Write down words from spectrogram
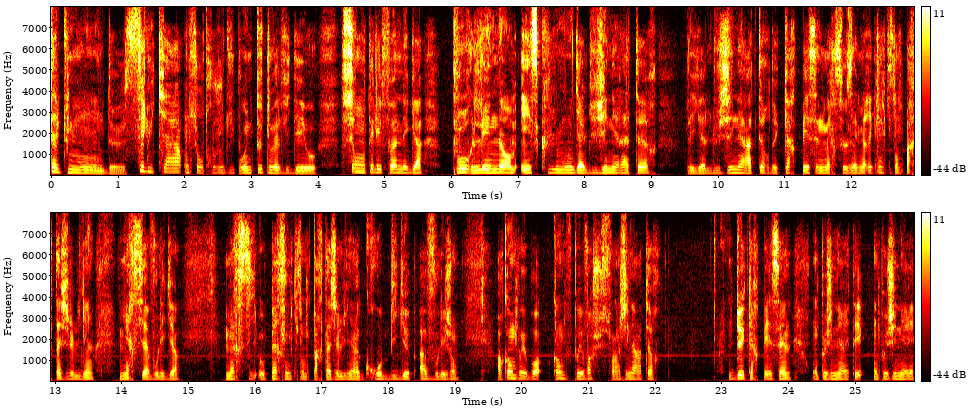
Salut tout le monde, c'est Lucas, on se retrouve aujourd'hui pour une toute nouvelle vidéo sur mon téléphone les gars. Pour l'énorme exclu mondial du générateur les gars, le générateur de cartes PSN, merci aux américains qui ont partagé le lien, merci à vous les gars. Merci aux personnes qui ont partagé le lien, gros big up à vous les gens. Alors comme vous pouvez voir, comme vous pouvez voir je suis sur un générateur de cartes PSN. On peut générer, on peut générer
